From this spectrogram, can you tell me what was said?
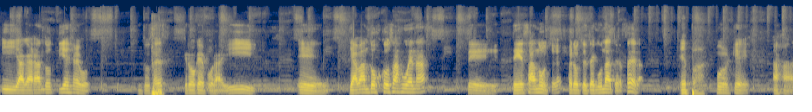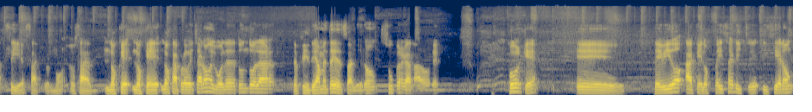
y agarrando 10 rebotes. Entonces, creo que por ahí eh, ya van dos cosas buenas de, de, esa noche, pero te tengo una tercera. Epa. Porque, ajá, sí, exacto. o sea, los que, los, que, los que aprovecharon el boleto de un dólar definitivamente salieron súper ganadores. Porque eh, debido a que los Pacers hicieron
